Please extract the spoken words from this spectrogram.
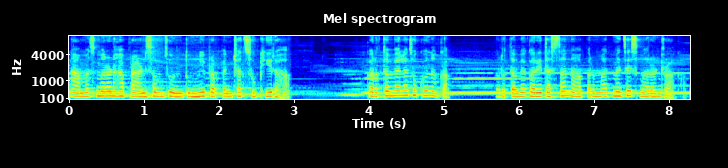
नामस्मरण हा प्राण समजून तुम्ही प्रपंचात सुखी राहा. कर्तव्याला चुकू नका. कर्तव्य करीत असताना परमात्म्याचे स्मरण राखा.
